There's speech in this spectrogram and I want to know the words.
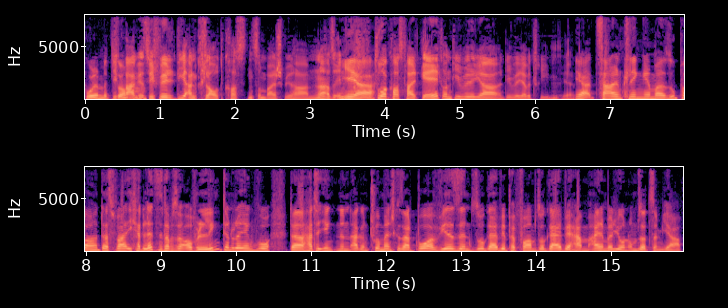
cool. Mit die so Frage ist, wie viel die an Cloud-Kosten zum Beispiel haben. Ne? Also Infrastruktur yeah. kostet halt Geld und die will ja, die will ja betrieben werden. Ja, Zahlen klingen immer super. Das war, ich hatte letztens, glaube ich, auf LinkedIn oder irgendwo, da hatte irgendein Agenturmensch gesagt, boah, wir sind so geil, wir performen so geil, wir haben eine Million Umsatz im Jahr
